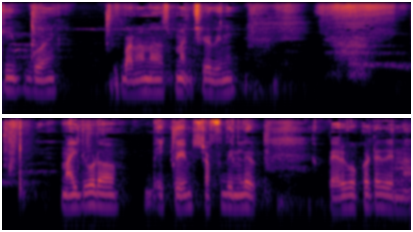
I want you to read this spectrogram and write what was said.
keep going bananas మంచిగా తిని. నైట్ కూడా ఎక్కువ ఏం స్టఫ్ తినలేదు. పెరుగు ఒక్కటే తిన్నా.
